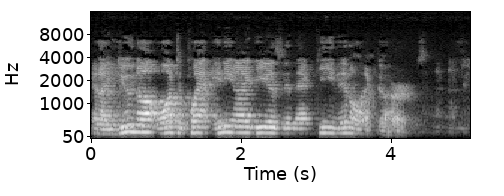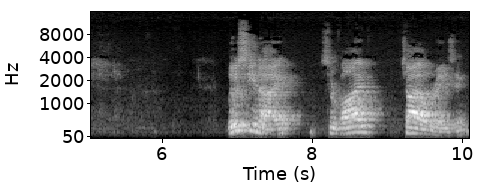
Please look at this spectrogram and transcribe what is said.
and I do not want to plant any ideas in that keen intellect of hers. Lucy and I survived child raising,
